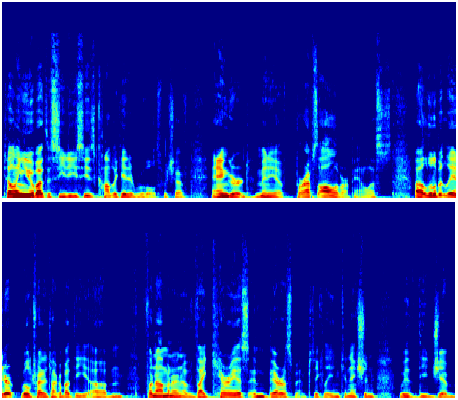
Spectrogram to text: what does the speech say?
telling you you about the CDC's complicated rules, which have angered many of, perhaps all of our panelists. Uh, a little bit later, we'll try to talk about the um, phenomenon of vicarious embarrassment, particularly in connection with the Jeb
